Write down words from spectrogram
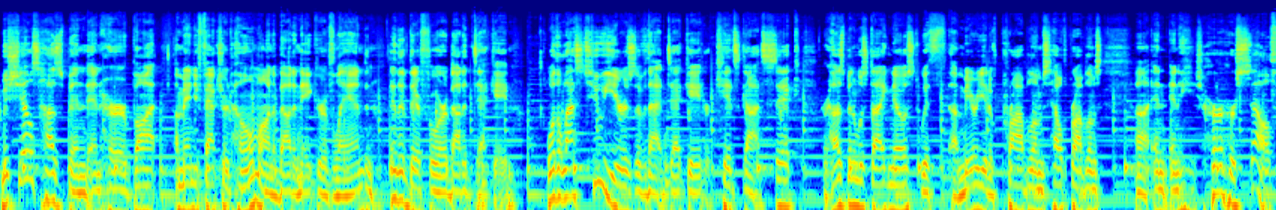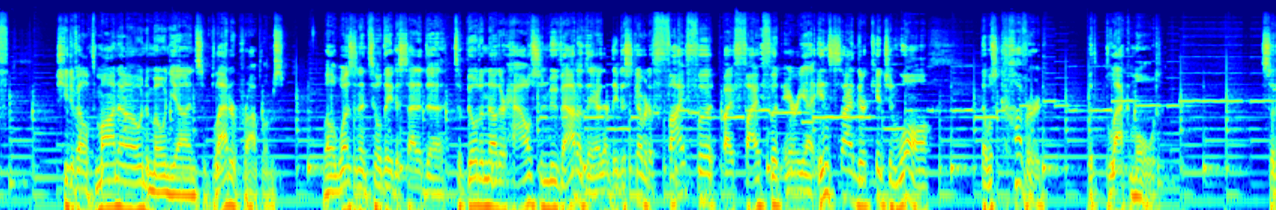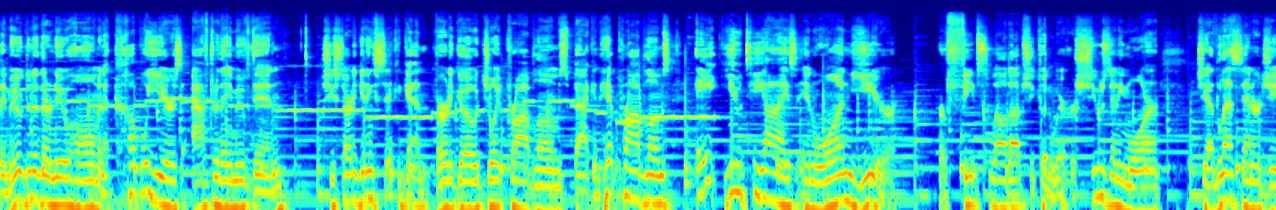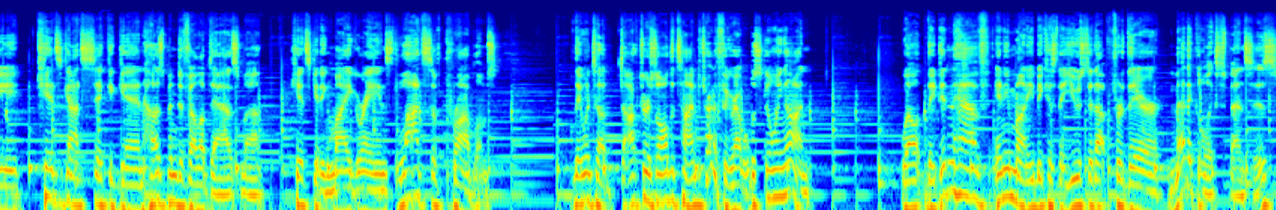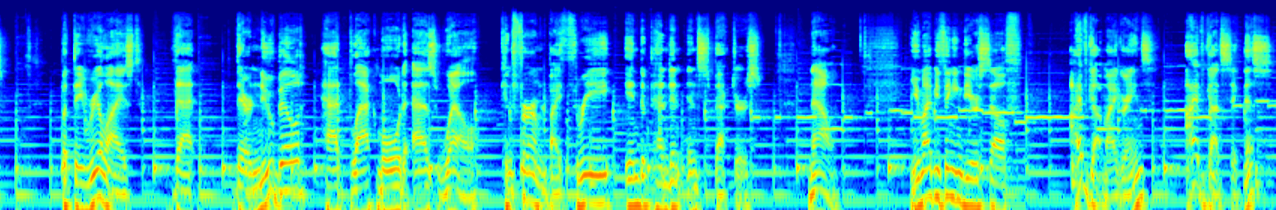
Michelle's husband and her bought a manufactured home on about an acre of land, and they lived there for about a decade. Well, the last two years of that decade, her kids got sick. Her husband was diagnosed with a myriad of problems, health problems, uh, and and he, her herself, she developed mono, pneumonia, and some bladder problems. Well, it wasn't until they decided to, to build another house and move out of there that they discovered a five foot by five foot area inside their kitchen wall that was covered with black mold. So they moved into their new home, and a couple years after they moved in, she started getting sick again. Vertigo, joint problems, back and hip problems, eight UTIs in one year. Her feet swelled up. She couldn't wear her shoes anymore. She had less energy. Kids got sick again. Husband developed asthma. Kids getting migraines. Lots of problems. They went to doctors all the time to try to figure out what was going on. Well, they didn't have any money because they used it up for their medical expenses, but they realized that their new build had black mold as well, confirmed by three independent inspectors. Now, you might be thinking to yourself, I've got migraines, I've got sickness,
